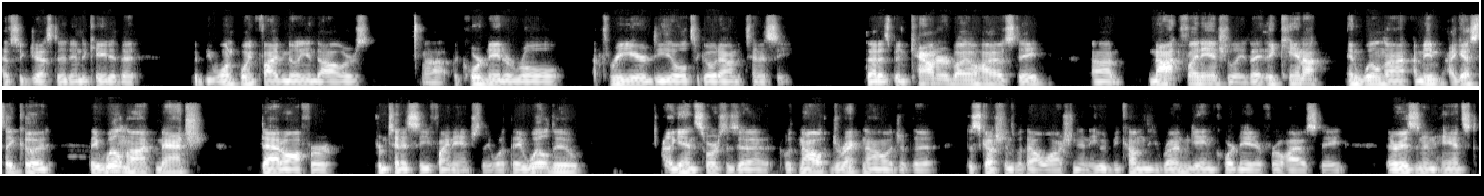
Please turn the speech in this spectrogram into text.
have suggested indicated that it would be 1.5 million dollars, uh, the coordinator role, a three-year deal to go down to Tennessee. That has been countered by Ohio State, um, not financially. They, they cannot and will not. I mean, I guess they could. They will not match that offer from Tennessee financially. What they will do, again, sources uh, with now direct knowledge of the discussions with Al Washington, he would become the run game coordinator for Ohio State. There is an enhanced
